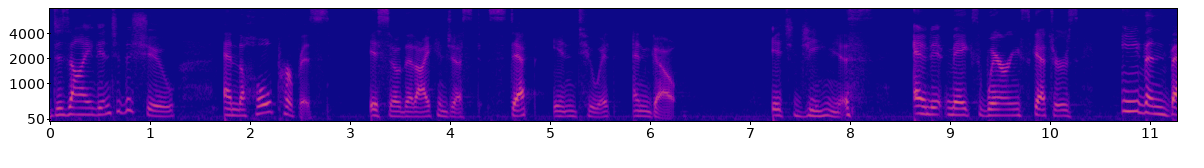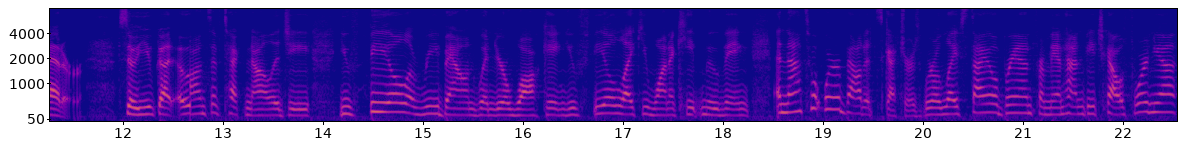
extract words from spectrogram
designed into the shoe. And the whole purpose is so that I can just step into it and go. It's genius. And it makes wearing Skechers even better. So you've got tons of technology. You feel a rebound when you're walking. You feel like you want to keep moving. And that's what we're about at Skechers. We're a lifestyle brand from Manhattan Beach, California,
